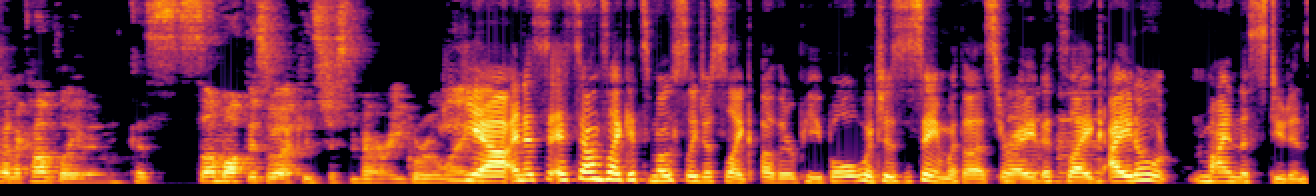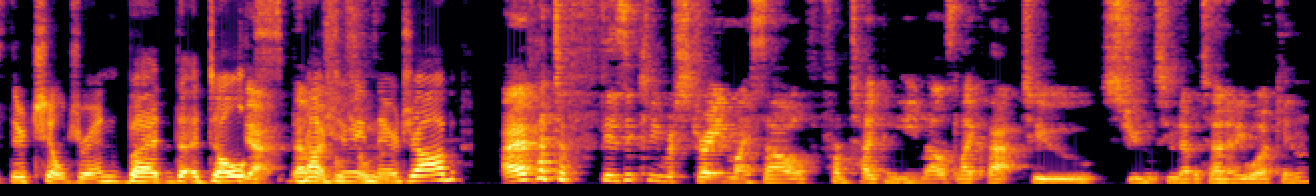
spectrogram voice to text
and I can't blame him because some office work is just very grueling. Yeah, and it's it sounds like it's mostly just like other people, which is the same with us, right? It's Mhm. like I don't mind the students; they're children, but the adults Yeah, not doing children. their job. I have had to physically restrain myself from typing emails like that to students who never turn any work in.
